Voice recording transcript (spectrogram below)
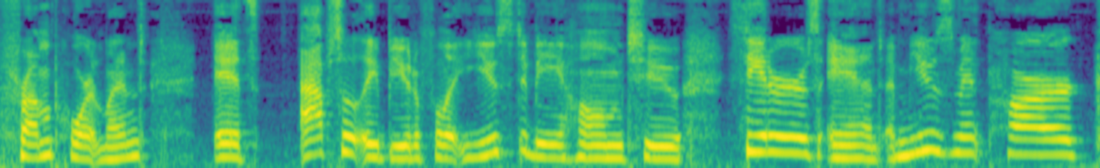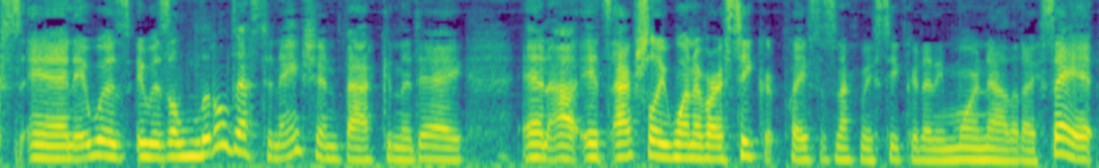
from Portland. It's absolutely beautiful. It used to be home to theaters and amusement parks, and it was it was a little destination back in the day. And uh, it's actually one of our secret places. It's not going to be secret anymore now that I say it.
